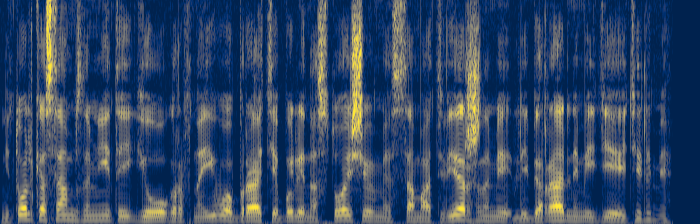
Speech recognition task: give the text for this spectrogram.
Не только сам знаменитый географ, но и его братья были настойчивыми, самоотверженными либеральными деятелями.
